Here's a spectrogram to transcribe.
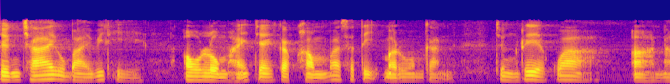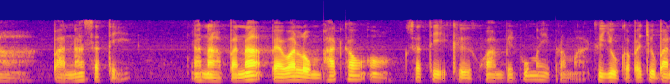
จึงใช้อุบายวิธี เอาลมหายใจกับคำว่าสติมารวมกัน จึงเรียกว่า อาณาปานสติ อาณาปณะแปลว่าลมพัดเข้าออก สติคือความเป็นผู้ไม่ประมาท คืออยู่กับปัจจุบัน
